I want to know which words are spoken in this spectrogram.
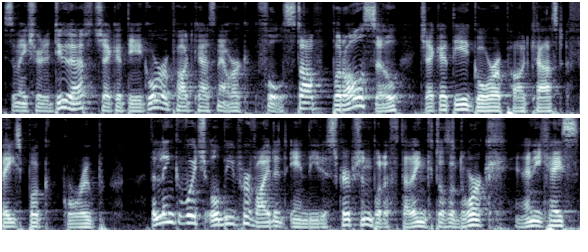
So make sure to do that. Check out the Agora Podcast Network, full stop, but also check out the Agora Podcast Facebook group. The link of which will be provided in the description, but if the link doesn't work, in any case,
